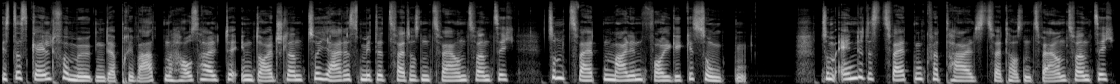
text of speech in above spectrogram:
ist das Geldvermögen der privaten Haushalte in Deutschland zur Jahresmitte 2022 zum zweiten Mal in Folge gesunken. Zum Ende des zweiten Quartals 2022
